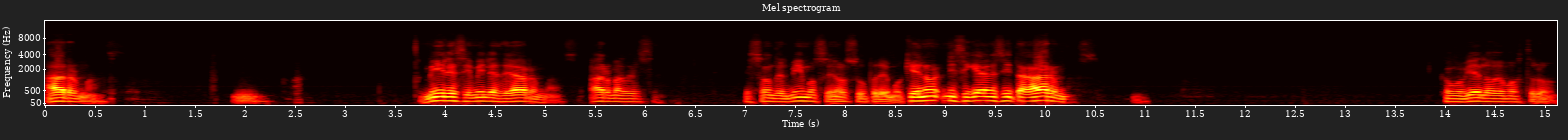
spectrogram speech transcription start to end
armas. Mm. Miles y miles de armas, armas del, que son del mismo Señor Supremo, que no, ni siquiera necesita armas, como bien lo demostró.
